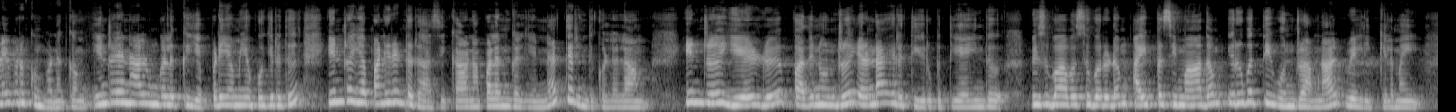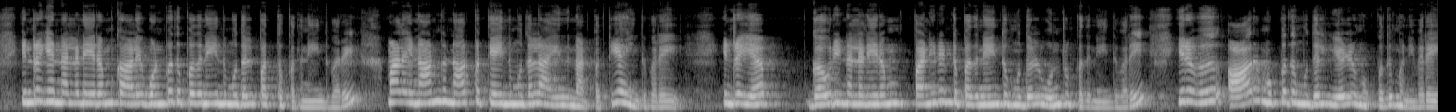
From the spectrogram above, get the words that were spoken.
அனைவருக்கும் வணக்கம். இன்றைய நாள் உங்களுக்கு எப்படி அமைய போகிறது? இன்றைய பனிரெண்டு ராசிக்கான பலன்கள் என்ன? தெரிந்து கொள்ளலாம். இன்று ஏழு பதினொன்று இரண்டாயிரத்தி இருபத்தி ஐந்து. விசுபாவசு வருடம் ஐப்பசி மாதம் இருபத்தி ஒன்றாம் நாள் வெள்ளிக்கிழமை. இன்றைய நல்ல நேரம் காலை ஒன்பது பதினைந்து முதல் பத்து பதினைந்து வரை மாலை நான்கு நாற்பத்தி ஐந்து முதல் ஐந்து நாற்பத்தி ஐந்து வரை. இன்றைய கௌரி நல்ல நேரம் பன்னிரெண்டு பதினைந்து முதல் ஒன்று பதினைந்து வரை இரவு ஆறு முப்பது முதல் ஏழு முப்பது மணி வரை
